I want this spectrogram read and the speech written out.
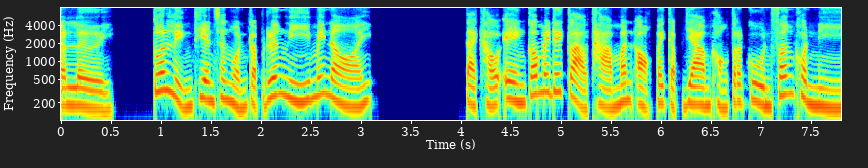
กันเลยต้วนหลิงเทียนฉงนกับเรื่องนี้ไม่น้อย แต่เขาเองก็ไม่ได้กล่าวถามมันออกไปกับยามของตระกูลเฟิ่งคนนี้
